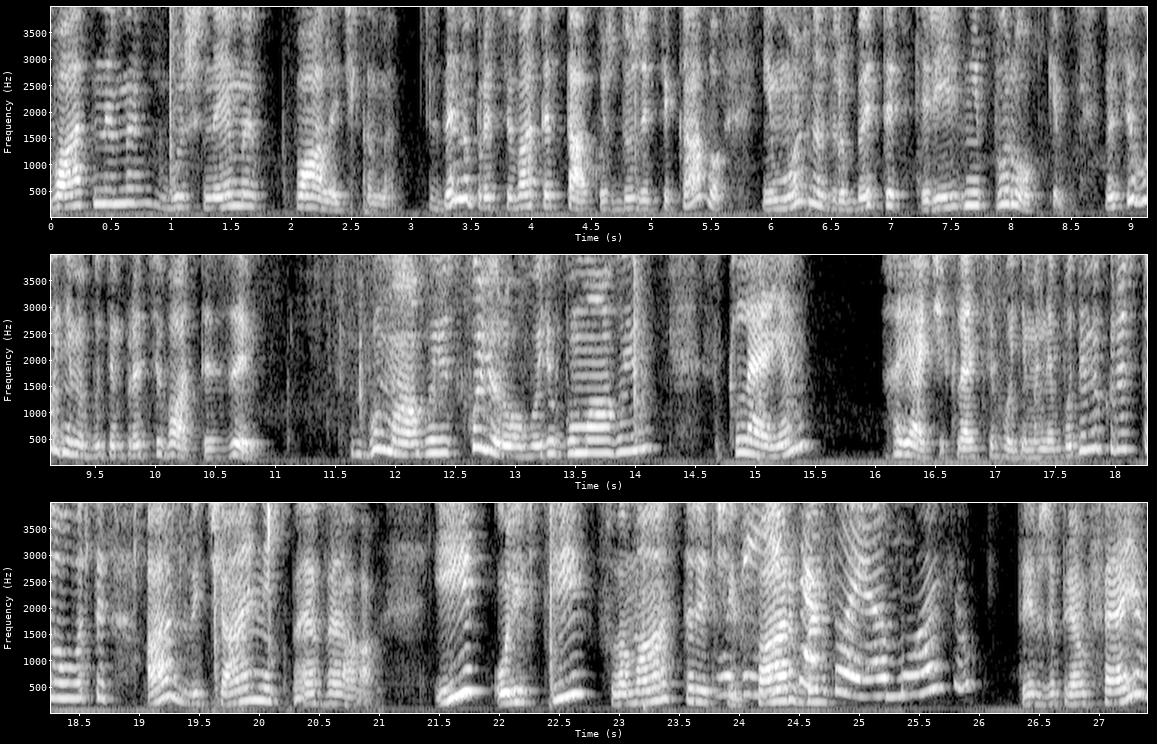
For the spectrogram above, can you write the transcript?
ватними вушними паличками. З ними працювати також дуже цікаво і можна зробити різні поробки. Ну, сьогодні ми будемо працювати з бумагою, з кольоровою бумагою, з клеєм. Гарячий клей сьогодні ми не будемо використовувати, а звичайний ПВА. І олівці, фломастери чи фарби. Що я можу. Ти вже прям фея?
